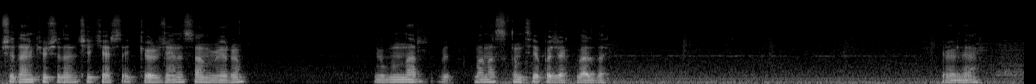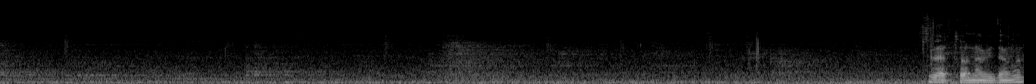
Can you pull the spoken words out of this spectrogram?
Köşeden köşeden çekersek göreceğini sanmıyorum. Bunlar bana sıkıntı yapacaklardı. Şöyle. Ver tornavidamı.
